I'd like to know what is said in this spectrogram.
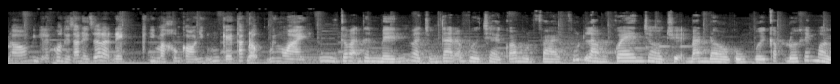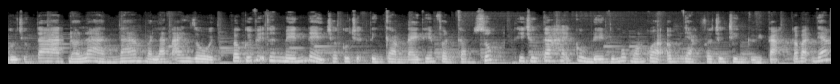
đó mình nghĩ là khoảng thời gian này rất là đẹp khi mà không có những cái tác động bên ngoài. Ừ, các bạn thân mến và chúng ta đã vừa trải qua một vài phút làm quen trò chuyện ban đầu cùng với cặp đôi khách mời của chúng ta đó là Nam và Lan Anh rồi. Và quý vị thân mến để cho câu chuyện tình cảm này thêm phần cảm xúc thì chúng ta hãy cùng đến với một món quà âm nhạc do chương trình gửi tặng các bạn nhé.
